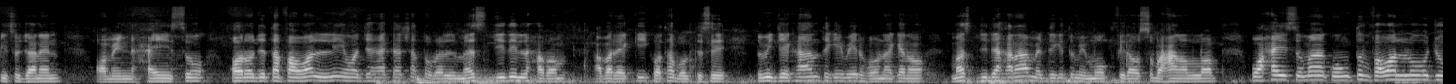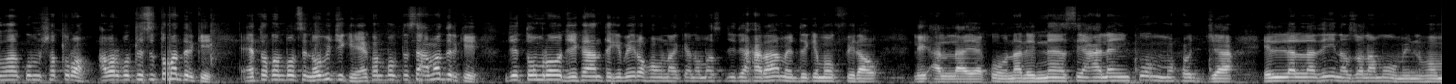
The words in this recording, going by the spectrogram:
কিছু জানেন। অমিন হাইসু খরজতা ফাওয়াল্লি ওয়াজহাকা শাতরাল মসজিদিল হারাম। আবার একই কথা বলতেছে, তুমি যেখান থেকে বের হও না কেন, মসজিদে হারামের দিকে তুমি মুখ ফিরাও, সুবহানাল্লাহ। ওয়া হাইসু মা কুনতুম ফাওয়াল্লু জুহাকুম শাতরা আবার বলতেছে, তোমাদেরকে। এতক্ষণ বলছে, নবীজিকে। এখন বলতেছে, আমাদেরকে। যে তোমরাও যেখান থেকে বের হও না কেন, মসজিদে হারামের দিকে মুখ ফিরাও। لئلا يكون للناس عليكم حجة إلا الذين ظلموا منهم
